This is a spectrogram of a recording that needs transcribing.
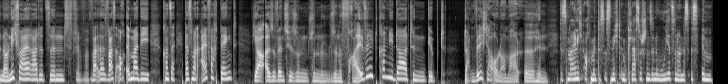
noch nicht verheiratet sind, was auch immer die Konzert, dass man einfach denkt, ja, also wenn es hier so, ein, so, eine, so eine Freiwildkandidatin gibt, dann will ich da auch noch mal äh, hin. Das meine ich auch mit, das ist nicht im klassischen Sinne weird, sondern es ist im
